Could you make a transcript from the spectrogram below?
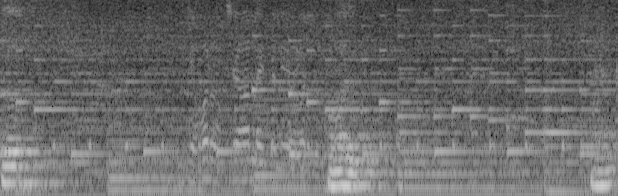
Two, ఎవరు వచ్చేవాళ్ళు అయితే ఎవరు all. Hands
